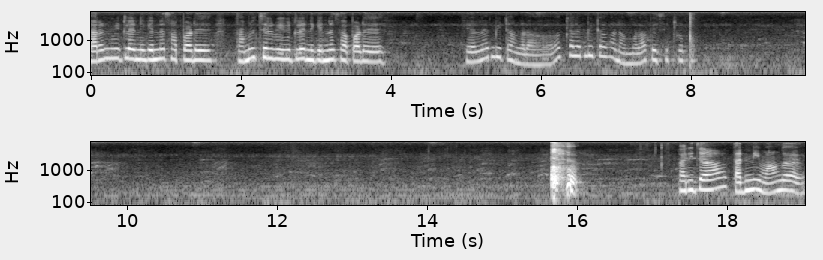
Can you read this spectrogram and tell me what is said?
சரண் வீட்டில் இன்னைக்கு என்ன சாப்பாடு? தமிழ்ச்செல்வி வீட்டில் இன்னைக்கு என்ன சாப்பாடு? கிளம்பிட்டாங்கடா கிளம்பிட்டாங்க. நம்மளாக பேசிட்டு இருக்கோம். பரிஜா தண்ணி வாங்க.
